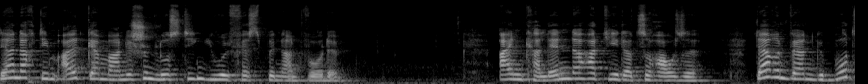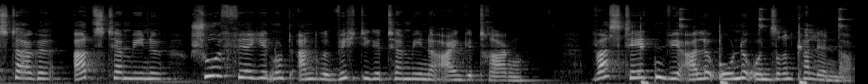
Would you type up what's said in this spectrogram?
der nach dem altgermanischen lustigen Julfest benannt wurde. Einen Kalender hat jeder zu Hause. Darin werden Geburtstage, Arzttermine, Schulferien und andere wichtige Termine eingetragen. Was täten wir alle ohne unseren Kalender?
